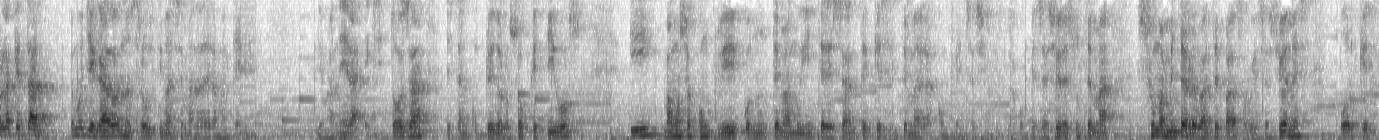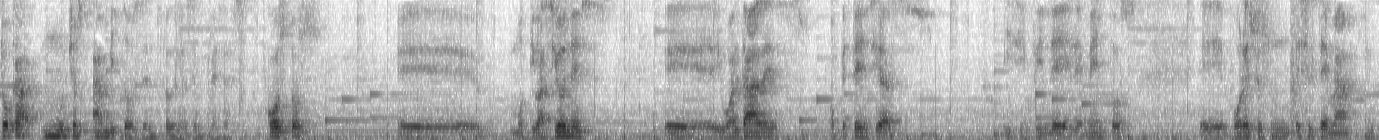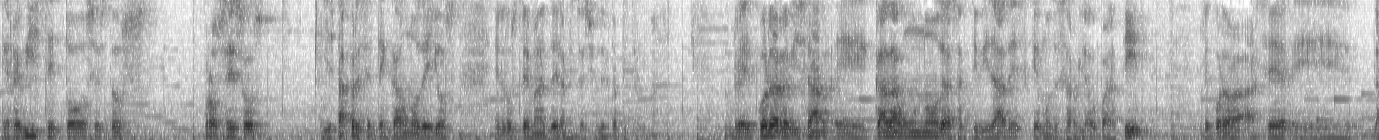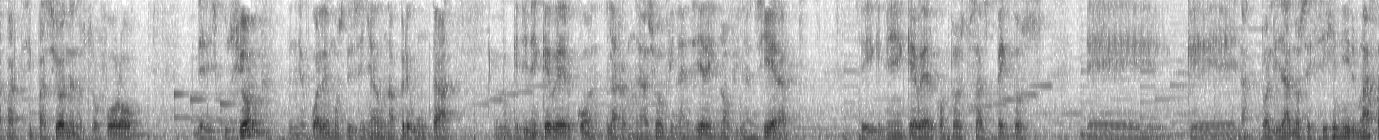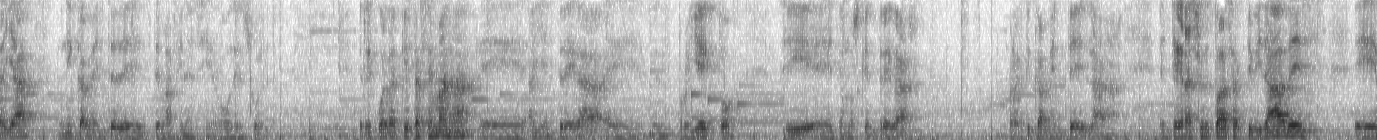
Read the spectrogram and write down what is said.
Hola, ¿qué tal? Hemos llegado a nuestra última semana de la materia. De manera exitosa están cumpliendo los objetivos y vamos a concluir con un tema muy interesante que es el tema de la compensación. La compensación es un tema sumamente relevante para las organizaciones porque toca muchos ámbitos dentro de las empresas. Costos, eh, motivaciones, eh, igualdades, competencias y sin fin de elementos. Eh, por eso es, un, es el tema que reviste todos estos procesos y está presente en cada uno de ellos en los temas de la administración del capital humano. Recuerda revisar eh, cada una de las actividades que hemos desarrollado para ti. Recuerda hacer eh, la participación en nuestro foro de discusión, en el cual hemos diseñado una pregunta que tiene que ver con la remuneración financiera y no financiera, ¿sí? que tiene que ver con todos estos aspectos eh, que en la actualidad nos exigen ir más allá únicamente del tema financiero o del sueldo. Recuerda que esta semana eh, hay entrega eh, del proyecto, ¿sí? Tenemos que entregar prácticamente la, integración de todas las actividades.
